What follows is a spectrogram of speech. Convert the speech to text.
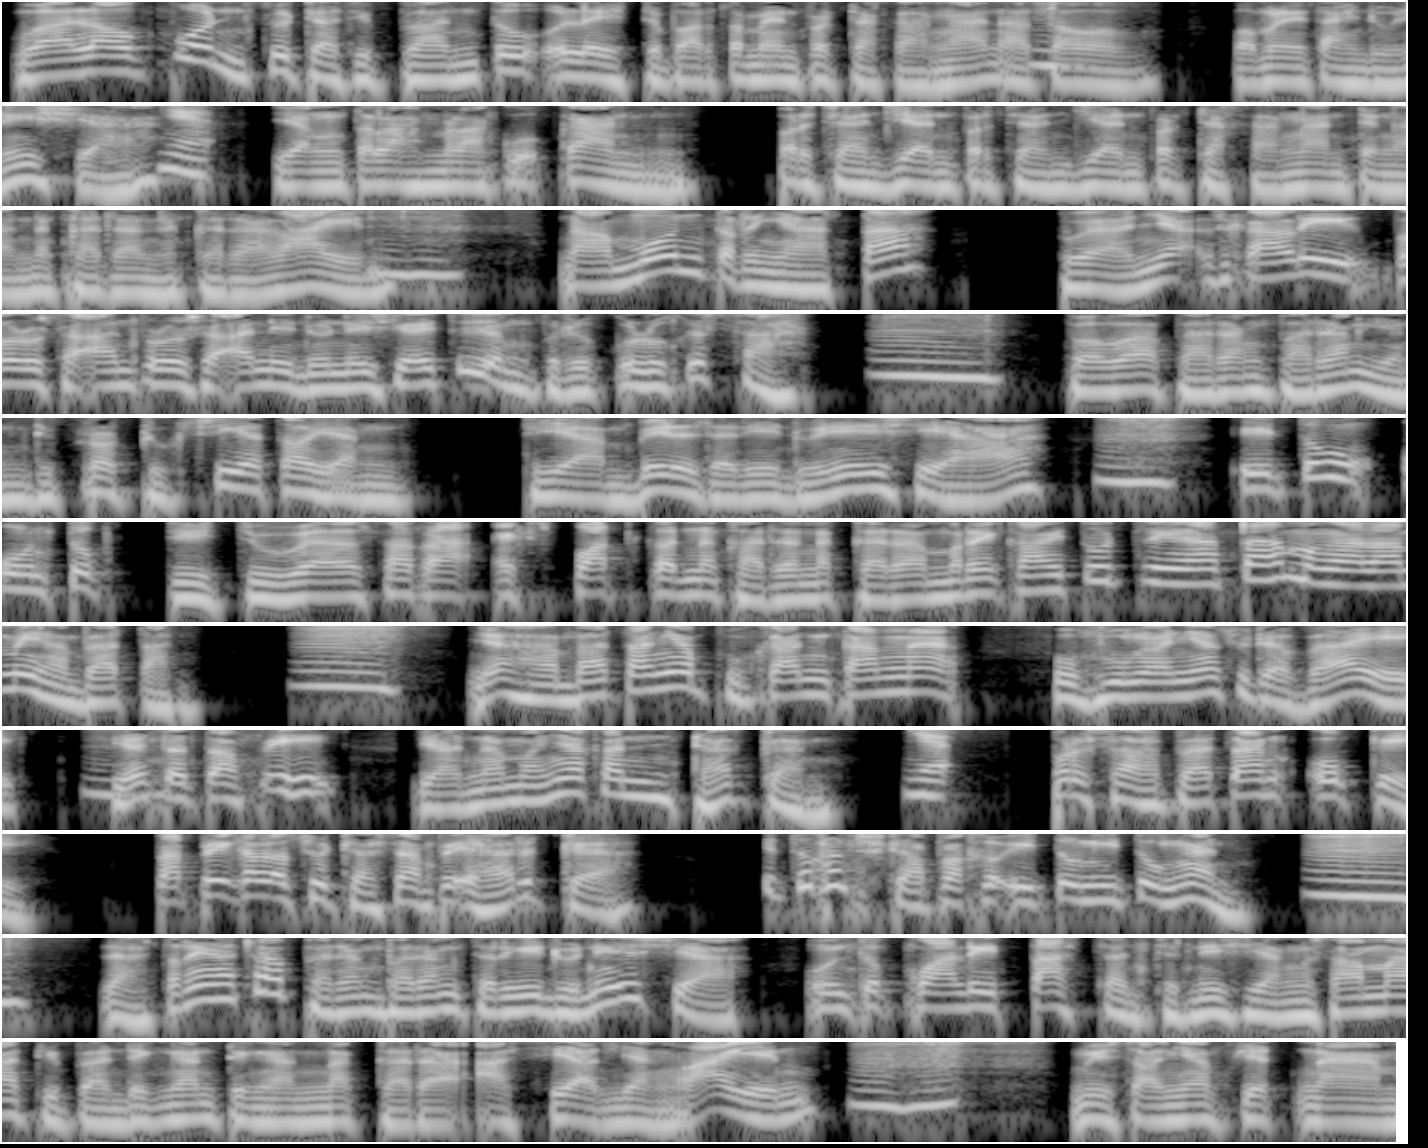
walaupun sudah dibantu oleh Departemen Perdagangan atau pemerintah Indonesia Ya. yang telah melakukan perjanjian-perjanjian perdagangan dengan negara-negara lain, Mhm. namun ternyata banyak sekali perusahaan-perusahaan Indonesia itu yang berkeluh kesah Hmm. bahwa barang-barang yang diproduksi atau yang diambil dari Indonesia Hmm. itu untuk dijual secara ekspor ke negara-negara mereka itu ternyata mengalami hambatan. Hmm. Ya hambatannya bukan karena hubungannya sudah baik, ya tetapi ya namanya kan dagang. Ya. Persahabatan oke, tapi kalau sudah sampai harga itu kan sudah pakai hitung-hitungan. Hmm. Nah ternyata barang-barang dari Indonesia untuk kualitas dan jenis yang sama dibandingkan dengan negara ASEAN yang lain, Mhm. misalnya Vietnam,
